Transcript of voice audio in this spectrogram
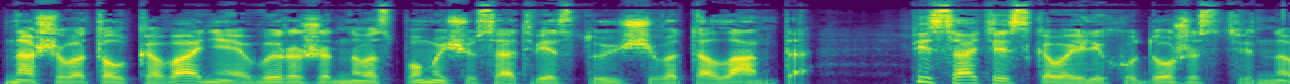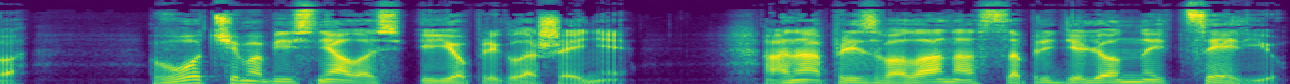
нашего толкования, выраженного с помощью соответствующего таланта, писательского или художественного. Вот чем объяснялось ее приглашение. Она призвала нас с определенной целью.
